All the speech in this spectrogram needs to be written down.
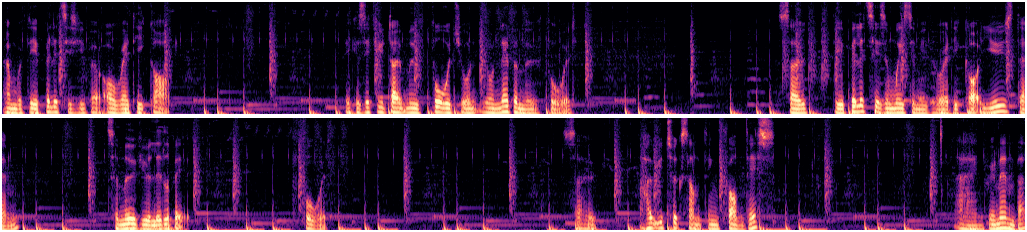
and with the abilities you've already got. Because if you don't move forward, you'll, you'll never move forward. So, the abilities and wisdom you've already got, use them to move you a little bit forward. So, I hope you took something from this. And remember,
